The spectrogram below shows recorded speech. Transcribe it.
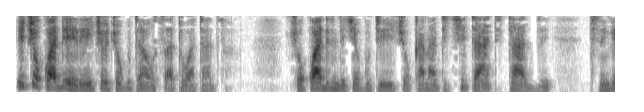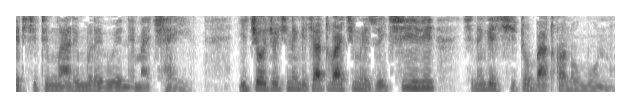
Ichokwadi here ichocho kuti hausati watadza? Chokwadi ndechekuti icho kana tichiti hatitadzi tinenge tichiti mwari murevi wenhema chaiyo ichocho chinenge chatova chimwe zvechivi chinenge chichitobatwa nomunhu.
